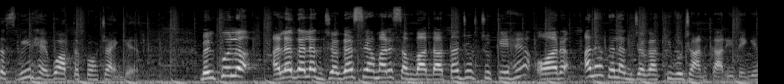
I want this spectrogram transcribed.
तस्वीर है, वो आप तक पहुंचाएँगे। बिल्कुल अलग अलग जगह से हमारे संवाददाता जुड़ चुके हैं और अलग अलग जगह की वो जानकारी देंगे।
